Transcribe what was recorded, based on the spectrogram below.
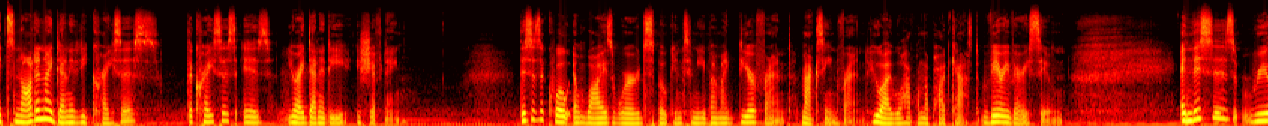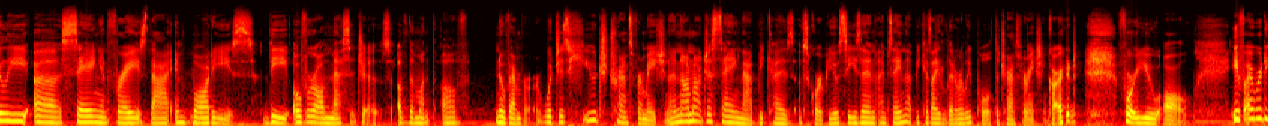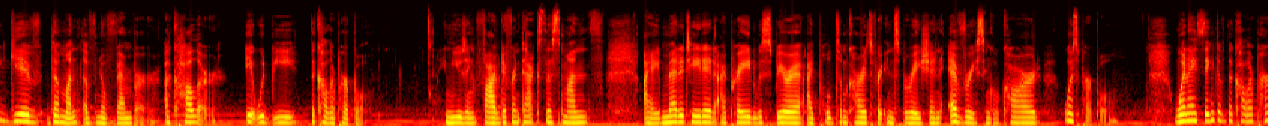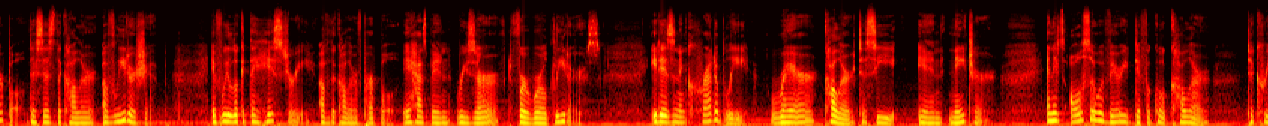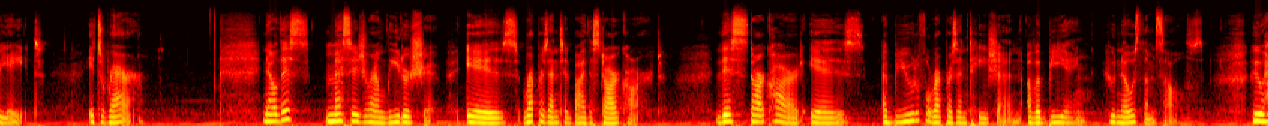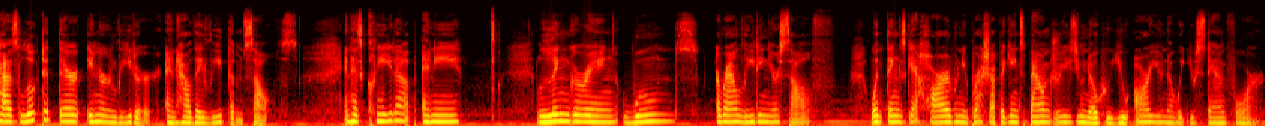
It's not an identity crisis. The crisis is your identity is shifting. This is a quote and wise words spoken to me by my dear friend, Maxine Friend, who I will have on the podcast very, very soon. And this is really a saying and phrase that embodies the overall messages of the month of November, which is huge transformation. And I'm not just saying that because of Scorpio season. I'm saying that because I literally pulled the transformation card for you all. If I were to give the month of November a color, it would be the color purple. I'm using five different decks this month. I meditated, I prayed with spirit, I pulled some cards for inspiration. Every single card was purple. When I think of the color purple, this is the color of leadership if we look at the history of the color of purple, it has been reserved for world leaders. It is an incredibly rare color to see in nature. And it's also a very difficult color to create. It's rare. Now, this message around leadership is represented by the star card. This star card is a beautiful representation of a being who knows themselves, who has looked at their inner leader and how they lead themselves, and has cleaned up any lingering wounds around leading yourself. When things get hard, when you brush up against boundaries, you know who you are, you know what you stand for,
